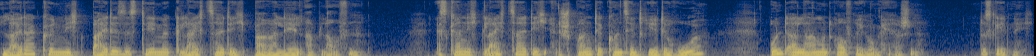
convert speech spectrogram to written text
Leider können nicht beide Systeme gleichzeitig parallel ablaufen. Es kann nicht gleichzeitig entspannte, konzentrierte Ruhe und Alarm und Aufregung herrschen. Das geht nicht.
